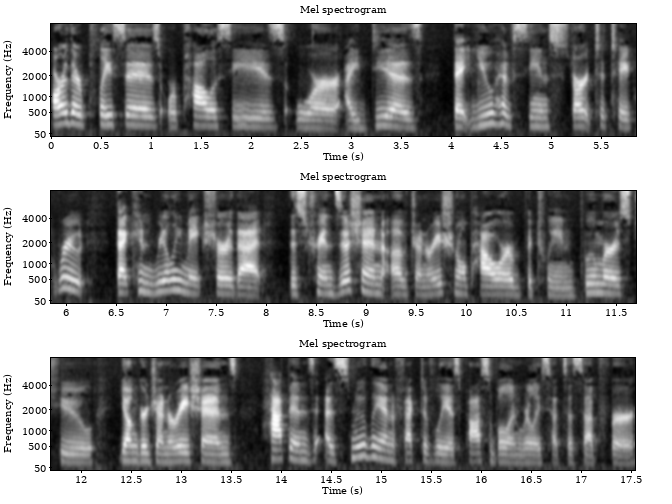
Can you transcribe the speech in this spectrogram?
Are there places or policies or ideas that you have seen start to take root that can really make sure that this transition of generational power between boomers to younger generations happens as smoothly and effectively as possible and really sets us up for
